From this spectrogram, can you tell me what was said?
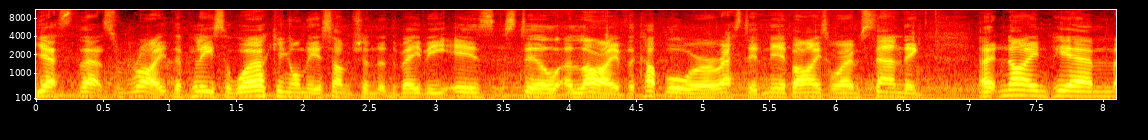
Yes, that's right. The police are working on the assumption that the baby is still alive. The couple were arrested nearby to where I'm standing at 9 pm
